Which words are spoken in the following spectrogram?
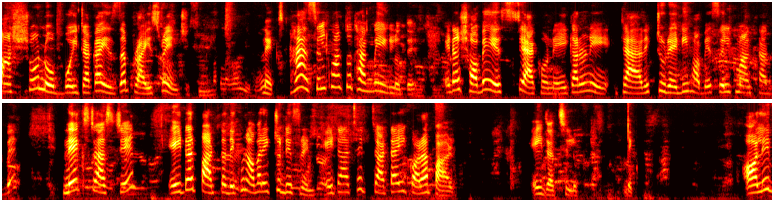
পাঁচশো নব্বই টাকা is the price range next হ্যাঁ সিল্ক মার্ক তো থাকবে এগুলোতে। এটা সবে এসছে এখন, এই কারণে এটা আরেকটু রেডি হবে সিল্ক মার্ক থাকবে। নেক্সট আসছে, এইটার পার্টটা দেখুন, আবার একটু ডিফারেন্ট এটা আছে চাটাই করা পার্ট এই যাচ্ছে লুকটা দেখুন olive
